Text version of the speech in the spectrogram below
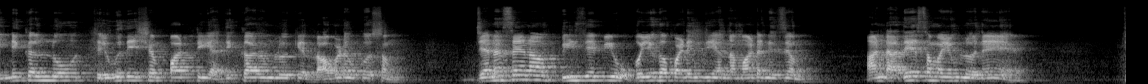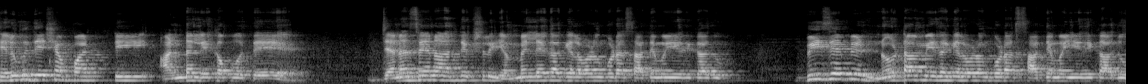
ఎన్నికల్లో తెలుగుదేశం పార్టీ అధికారంలోకి రావడం కోసం జనసేన బీజేపీ ఉపయోగపడింది అన్నమాట నిజం. అండ్ అదే సమయంలోనే తెలుగుదేశం పార్టీ అండ లేకపోతే జనసేన అధ్యక్షులు ఎమ్మెల్యేగా గెలవడం కూడా సాధ్యమయ్యేది కాదు. బీజేపీ నోటా మీద గెలవడం కూడా సాధ్యమయ్యేది కాదు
